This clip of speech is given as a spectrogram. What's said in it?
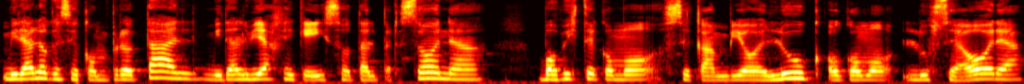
Mirá lo que se compró tal, mirá el viaje que hizo tal persona, vos viste cómo se cambió el look o cómo luce ahora,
